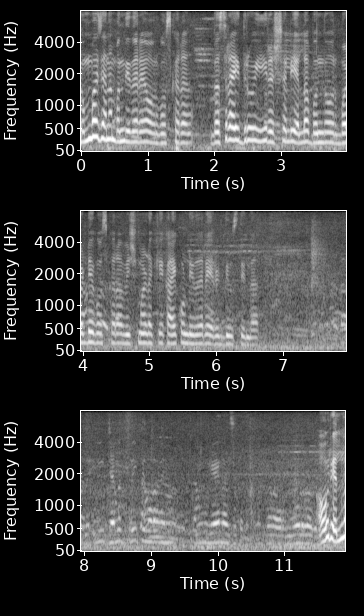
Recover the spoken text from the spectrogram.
ತುಂಬ ಜನ ಬಂದಿದ್ದಾರೆ ಅವ್ರಿಗೋಸ್ಕರ. ದಸರಾ ಇದ್ದರೂ ಈ ರಶಲ್ಲಿ ಎಲ್ಲ ಬಂದು ಅವ್ರ ಬರ್ಡೇಗೋಸ್ಕರ ವಿಶ್ ಮಾಡೋಕ್ಕೆ ಕಾಯ್ಕೊಂಡಿದ್ದಾರೆ ಎರಡು ದಿವಸದಿಂದ. ಅವರೆಲ್ಲ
